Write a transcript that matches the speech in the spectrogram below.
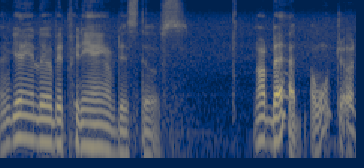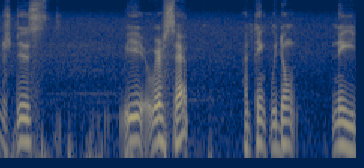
I'm getting a little bit pretty hang of this stuff. Not bad. I won't judge this. We we're set. I think we don't need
